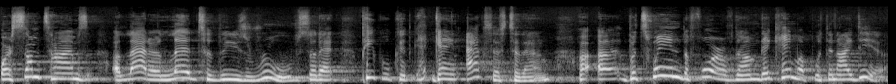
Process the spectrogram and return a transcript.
or sometimes a ladder led to these roofs so that people could gain access to them, uh, uh, between the four of them, they came up with an idea.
